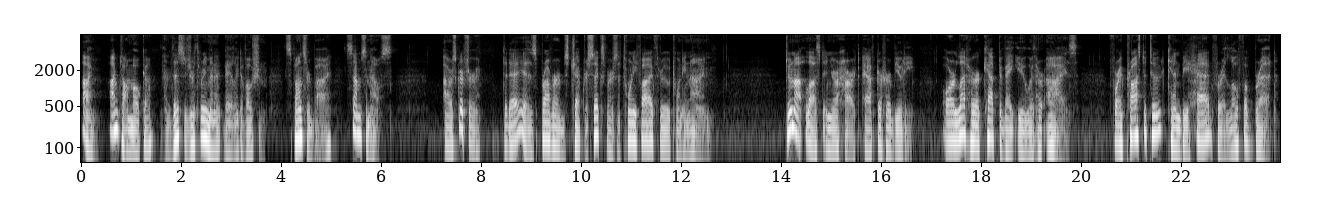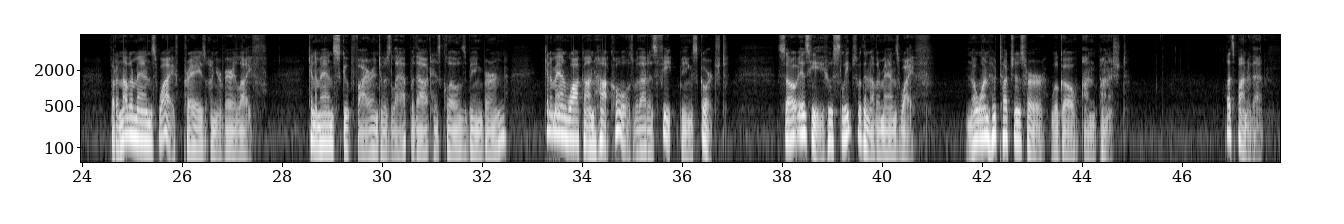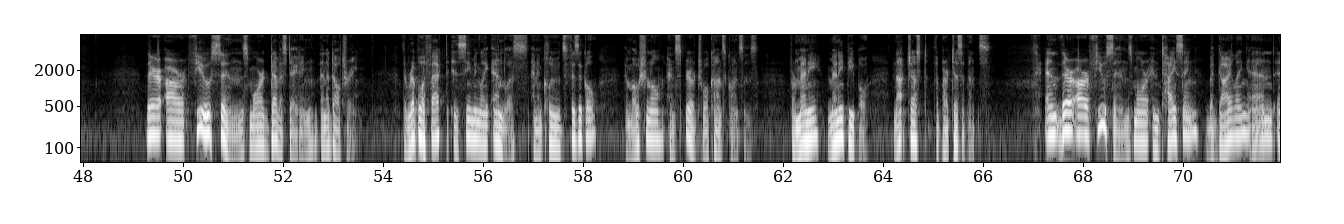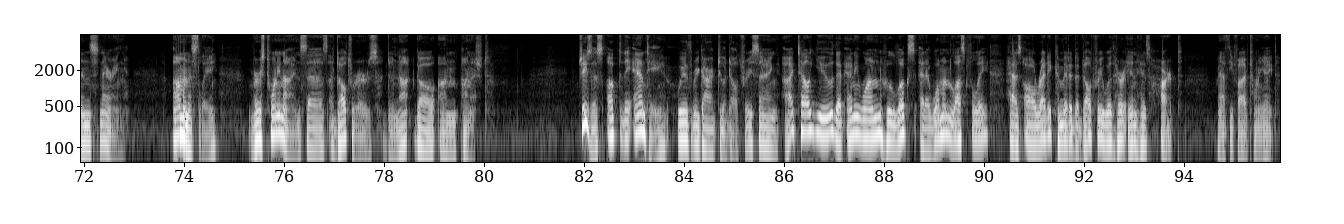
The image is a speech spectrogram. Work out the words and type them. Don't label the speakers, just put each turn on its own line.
Hi, I'm Tom Mocha, and this is your three minute daily devotion, sponsored by Samson House. Our scripture today is Proverbs chapter 6, verses 25 through 29. Do not lust in your heart after her beauty, or let her captivate you with her eyes. For a prostitute can be had for a loaf of bread, but another man's wife preys on your very life. Can a man scoop fire into his lap without his clothes being burned? Can a man walk on hot coals without his feet being scorched? So is he who sleeps with another man's wife. No one who touches her will go unpunished. Let's ponder that. There are few sins more devastating than adultery. The ripple effect is seemingly endless and includes physical, emotional, and spiritual consequences for many, many people, not just the participants. And there are few sins more enticing, beguiling, and ensnaring. Ominously, verse 29 says, Adulterers do not go unpunished. Jesus upped the ante with regard to adultery, saying, I tell you that anyone who looks at a woman lustfully has already committed adultery with her in his heart. Matthew 5:28.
